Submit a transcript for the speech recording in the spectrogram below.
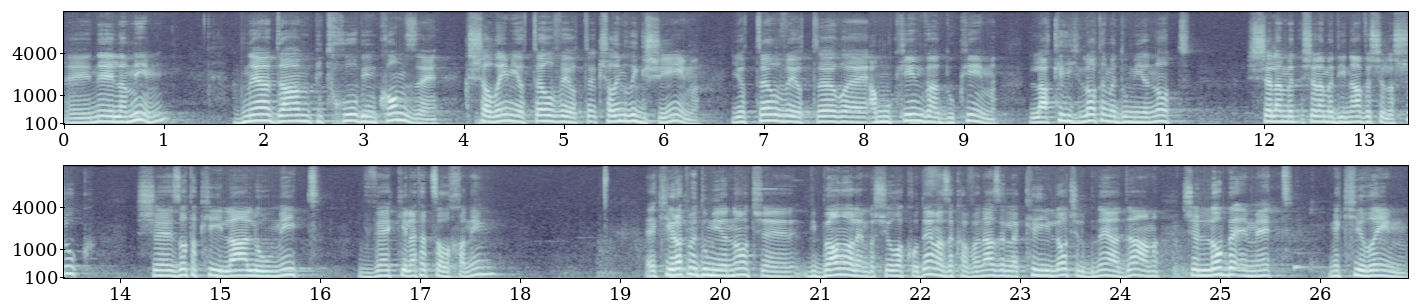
אה, נעלמים, בני אדם פיתחו במקום זה קשרים יותר ויותר, קשרים רגשיים, יותר ויותר עמוקים והדוקים לקהילות המדומיינות של המדינה ושל השוק, שזאת הקהילה הלאומית וקהילת הצרכנים. אה, קהילות מדומיינות שדיברנו עליהן בשיעור הקודם, אז הכוונה זה לקהילות של בני אדם שלא באמת מכירים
